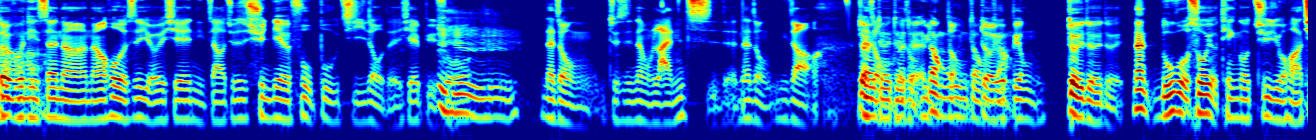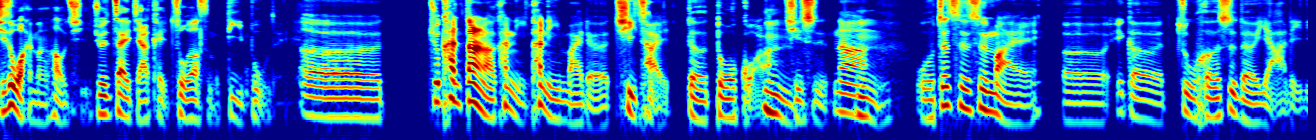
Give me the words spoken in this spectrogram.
对啊俯卧撑啊，然后或者是有一些你知道，就是训练腹部肌肉的一些，比如说那种就是那种燃脂的那种，你知道对那种对对运动这样又不用对对对。那如果说有听过去的话，其实我还蛮好奇，就是在家可以做到什么地步的。呃，就看当然了，看你看你买的器材的多寡其实，那、嗯，我这次是买呃一个组合式的哑铃，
